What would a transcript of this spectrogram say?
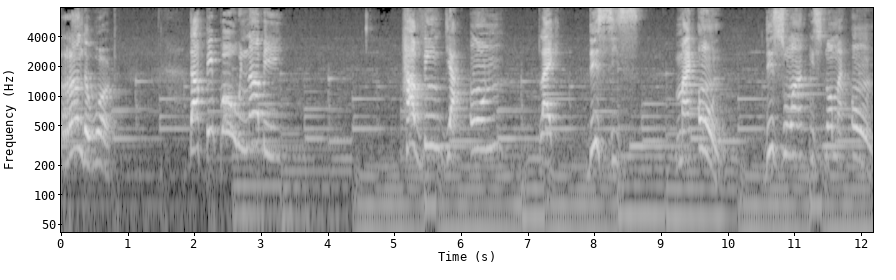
around the world that people will now be having their own, like, this is my own, this one is not my own.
